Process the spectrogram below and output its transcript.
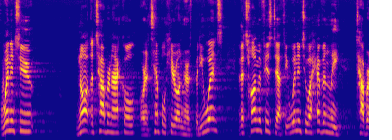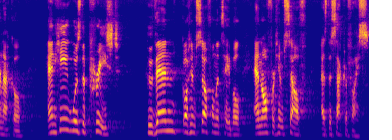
went into not the tabernacle or a temple here on earth, but he went, at the time of his death, he went into a heavenly tabernacle. And he was the priest who then got himself on the table and offered himself as the sacrifice.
